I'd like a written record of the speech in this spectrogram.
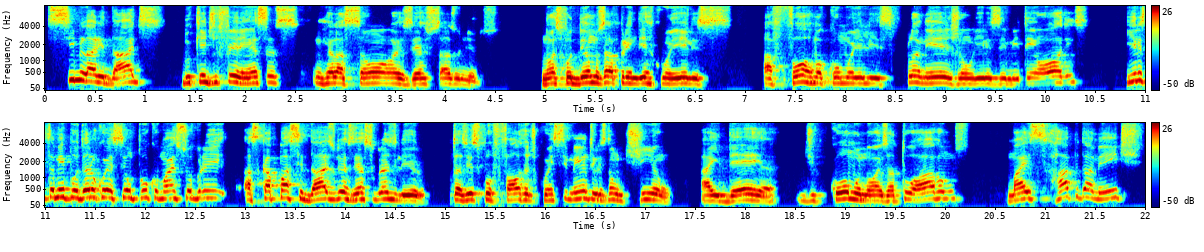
similaridades do que diferenças em relação ao Exército dos Estados Unidos. Nós podemos aprender com eles a forma como eles planejam e eles emitem ordens, e eles também puderam conhecer um pouco mais sobre as capacidades do Exército Brasileiro. Muitas vezes, por falta de conhecimento, eles não tinham a ideia de como nós atuávamos, mas rapidamente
